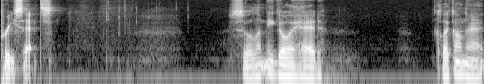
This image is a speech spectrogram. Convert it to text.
presets. So let me go ahead, click on that.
